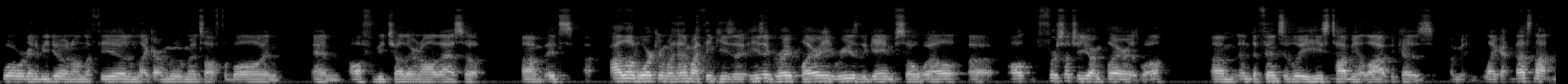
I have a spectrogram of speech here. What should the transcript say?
what we're going to be doing on the field and like our movements off the ball and and off of each other and all that. So um, it's I love working with him. I think he's a he's a great player. He reads the game so well, uh, all, for such a young player as well. Um, and defensively, he's taught me a lot because I mean, like that's not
